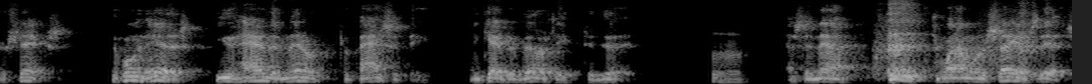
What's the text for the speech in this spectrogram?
or six. The point is, you have the mental capacity and capability to do it. Mm-hmm. I said, now, what I want to say is this.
